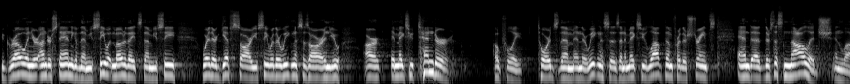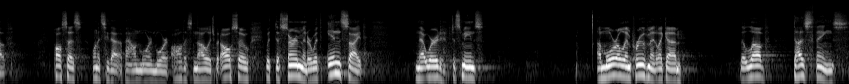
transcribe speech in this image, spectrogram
you grow in your understanding of them. You see what motivates them. You see where their gifts are. You see where their weaknesses are. And you are, it makes you tender, hopefully, towards them and their weaknesses. And it makes you love them for their strengths. And uh, there's this knowledge in love. Paul says, I want to see that abound more and more. All this knowledge, but also with discernment or with insight. And that word just means a moral improvement, like a, um, the love does things,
